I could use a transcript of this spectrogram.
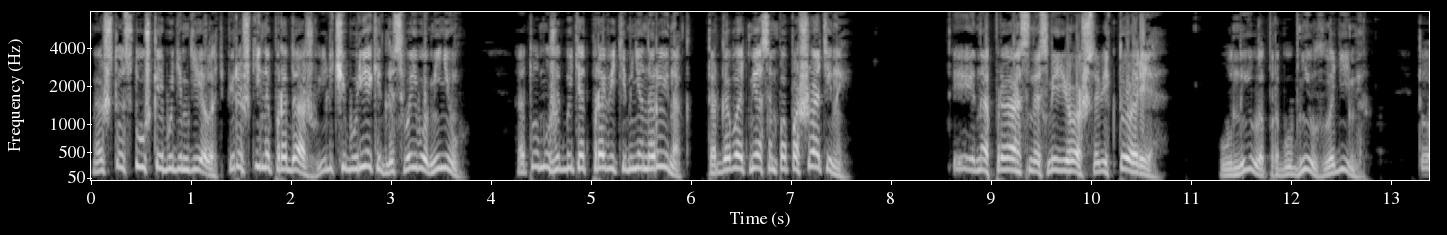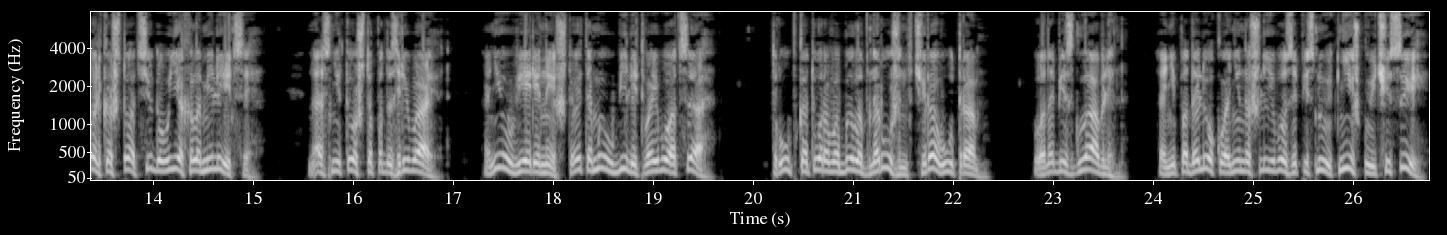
А что с тушкой будем делать? Пирожки на продажу или чебуреки для своего меню? А то, может быть, отправите меня на рынок, торговать мясом попашатины?» «Ты напрасно смеешься, Виктория!» Уныло пробубнил Владимир. «Только что отсюда уехала милиция. Нас не то что подозревают. Они уверены, что это мы убили твоего отца, труп которого был обнаружен вчера утром. Он обезглавлен, а неподалеку они нашли его записную книжку и часы.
